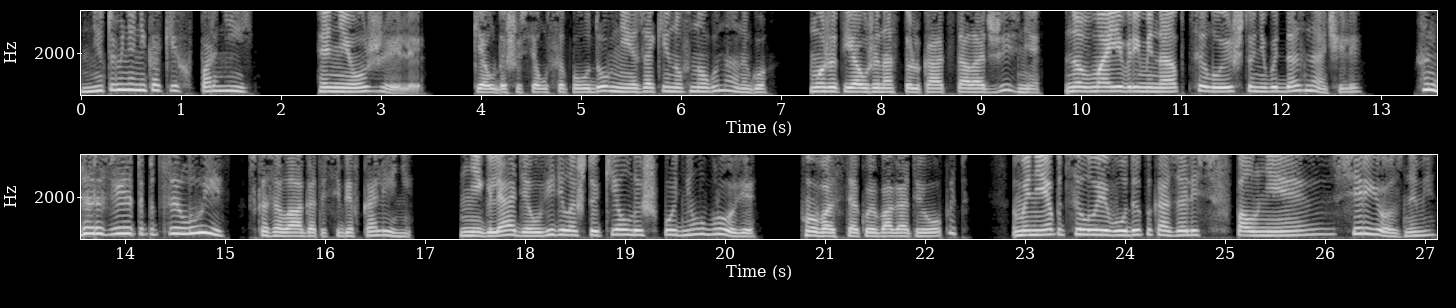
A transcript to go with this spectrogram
«Нет у меня никаких парней». «Неужели?» Келдыш уселся поудобнее, закинув ногу на ногу. «Может, я уже настолько отстала от жизни, но в мои времена поцелуи что-нибудь дозначили». «Да разве это поцелуи?» — сказала Агата себе в колени. Не глядя, увидела, что Келдыш поднял брови. «У вас такой богатый опыт? Мне поцелуи Вуда показались вполне серьезными.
